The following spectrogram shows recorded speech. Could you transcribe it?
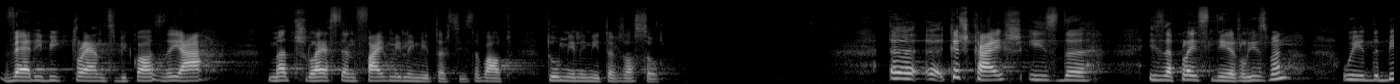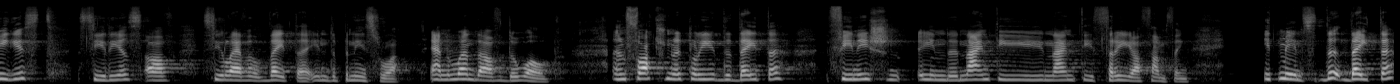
very big trends because they are much less than five millimeters. It's about two millimeters or so. Uh, uh, Cascais is, the, is a place near Lisbon with the biggest series of sea level data in the peninsula and one of the world. Unfortunately, the data finished in the 1993 or something. It means the data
